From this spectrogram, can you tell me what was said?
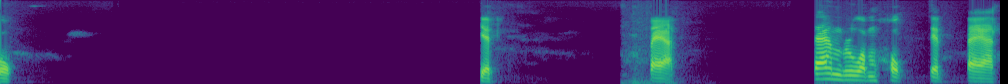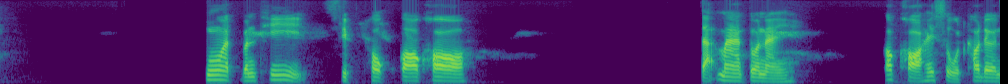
หกเจ็ดแปดแต้มรวมหกเจ็ดแปด งวดวันที่สิบหกกค จะมาตัวไหน ก็ขอให้สูตรเขาเดิน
